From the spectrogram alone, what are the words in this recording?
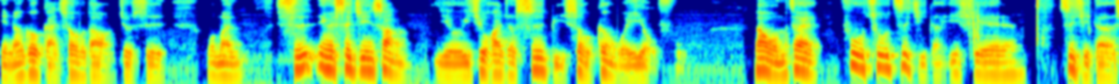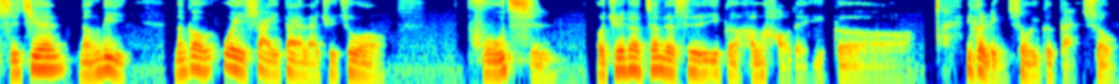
也能够感受到就是我们施，因为圣经上有一句话叫“施比受更为有福”，那我们在。付出自己的一些自己的时间能力，能够为下一代来去做扶持，我觉得真的是一个很好的一个一个领受一个感受。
